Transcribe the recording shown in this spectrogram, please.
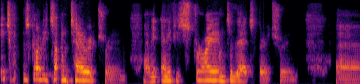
each one's got its own territory, and it, and if you stray onto their territory, uh,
